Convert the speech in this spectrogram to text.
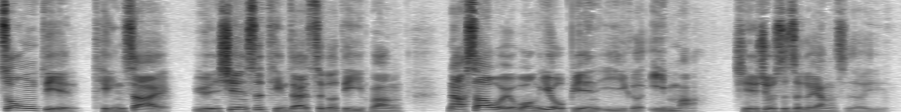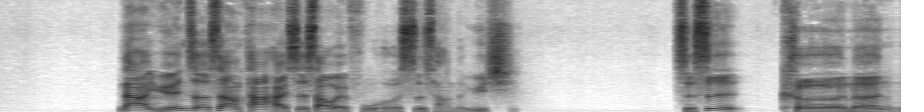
终点停在原先是停在这个地方，那稍微往右边移个一码，其实就是这个样子而已。那原则上它还是稍微符合市场的预期，只是可能。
